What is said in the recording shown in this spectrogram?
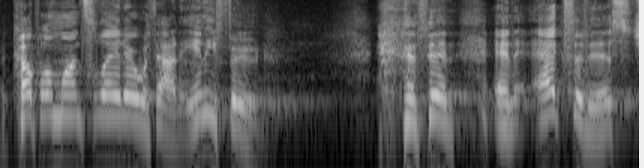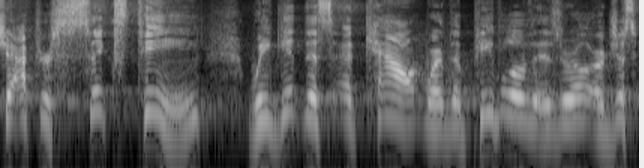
a couple months later without any food. And then in Exodus chapter 16, we get this account where the people of Israel are just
